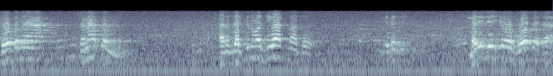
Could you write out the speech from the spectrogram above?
તો તમે સનાતન અને દર્શનમાં જીવાત્મા તો મરી જઈશું ભો બેઠા.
